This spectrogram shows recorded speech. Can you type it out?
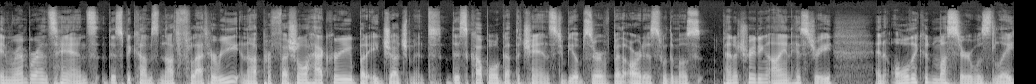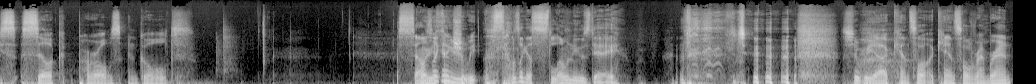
In Rembrandt's hands, this becomes not flattery, not professional hackery, but a judgment. This couple got the chance to be observed by the artist with the most penetrating eye in history, and all they could muster was lace, silk, pearls, and gold. Sounds like think? a, Should we- sounds like a slow news day. Should we uh, cancel cancel Rembrandt?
